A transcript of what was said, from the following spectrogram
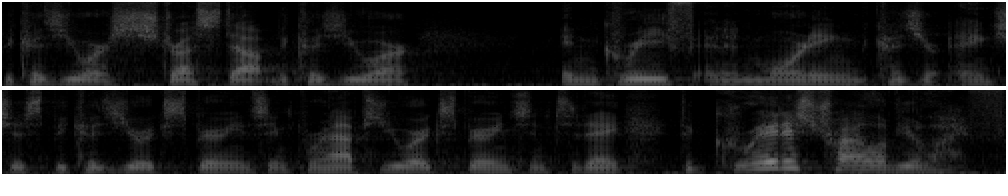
because you are stressed out, because you are in grief and in mourning, because you're anxious, because you're experiencing, perhaps you are experiencing today the greatest trial of your life?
